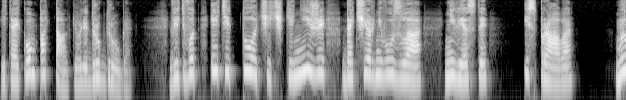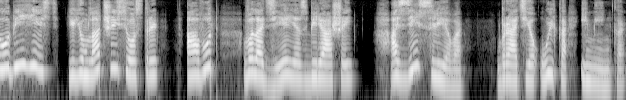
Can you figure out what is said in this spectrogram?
и тайком подталкивали друг друга. Ведь вот эти точечки ниже дочернего узла невесты и справа мы обе и есть, ее младшие сестры, а вот Володея с Беряшей, а здесь слева братья Улька и Минька.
